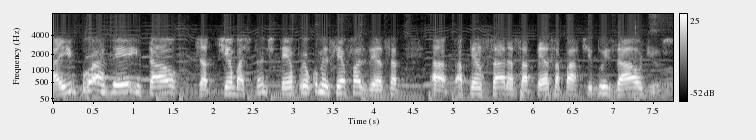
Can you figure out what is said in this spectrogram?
aí guardei e tal, já tinha bastante tempo, eu comecei a fazer essa, a, a pensar nessa peça a partir dos áudios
